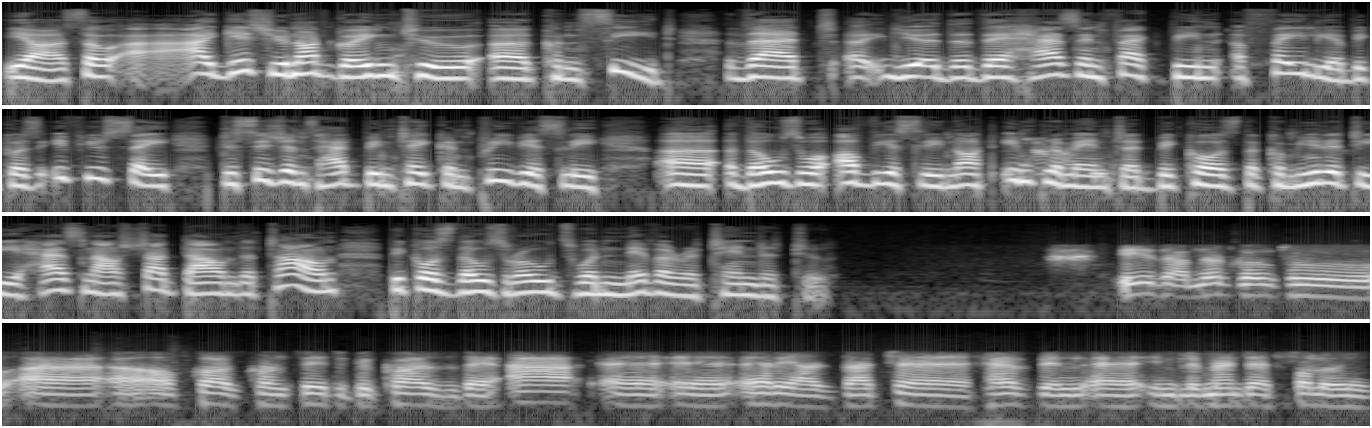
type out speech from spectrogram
Yeah, so I guess you're not going to uh, concede that, uh, you, that there has in fact been a failure because if you say decisions had been taken previously, uh, those were obviously not implemented because the community has now shut down the town because those roads were never attended to. Either I'm not going to, uh, uh, of course, concede because there are uh, areas that have been implemented following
